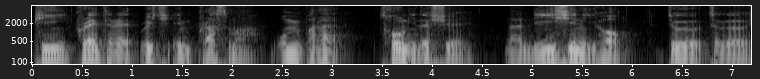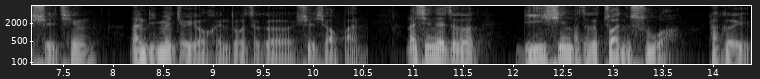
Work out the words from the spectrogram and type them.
，P platelet rich in plasma，我们把它抽你的血，那离心以后就有这个血清。那里面就有很多这个血小板。那现在这个离心它这个转速啊，它可以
